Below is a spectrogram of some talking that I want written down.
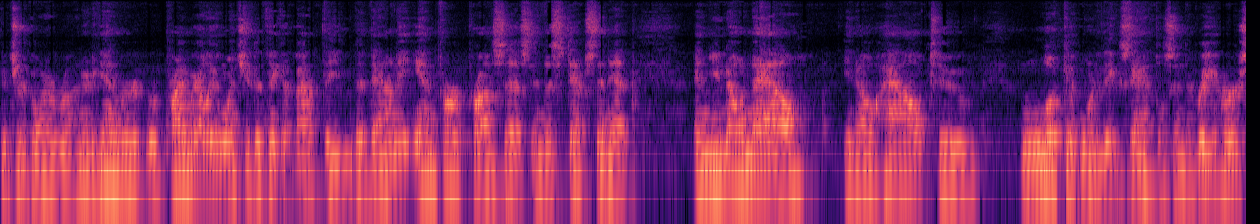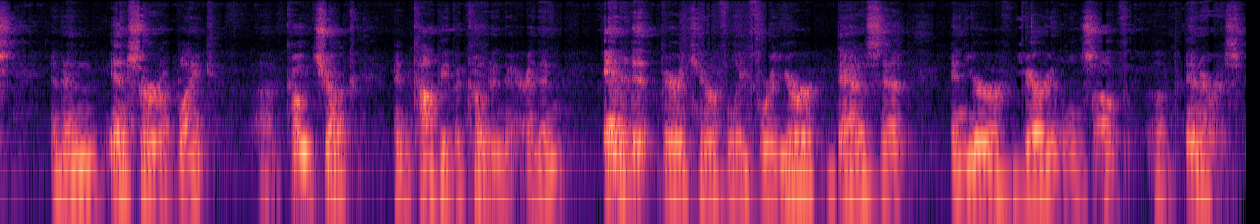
that you're going to run. And again, we we primarily want you to think about the, the Downey infer process and the steps in it. And you know now, you know, how to look at one of the examples in the rehearse and then insert a blank uh, code chunk and copy the code in there and then edit it very carefully for your data set and your variables of, of interest.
